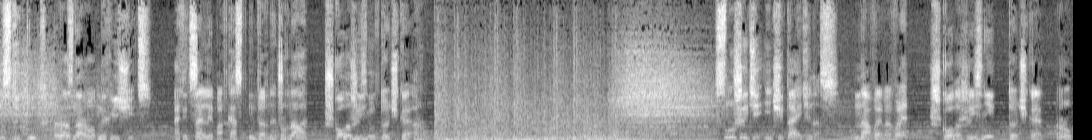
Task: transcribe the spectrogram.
Институт разнородных вещиц. Официальный подкаст интернет-журнала школа жизни .ру. Слушайте и читайте нас на www.школажизни.ру.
